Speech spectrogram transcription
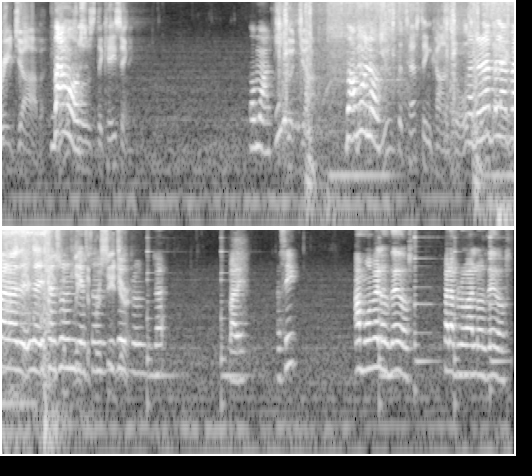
Great job. Vamos. Now close the casing. ¿Cómo aquí? Good job. Vámonos. Controla para un procedure. Vale. ¿Así? Ah, mueve los dedos. Para probar los dedos.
